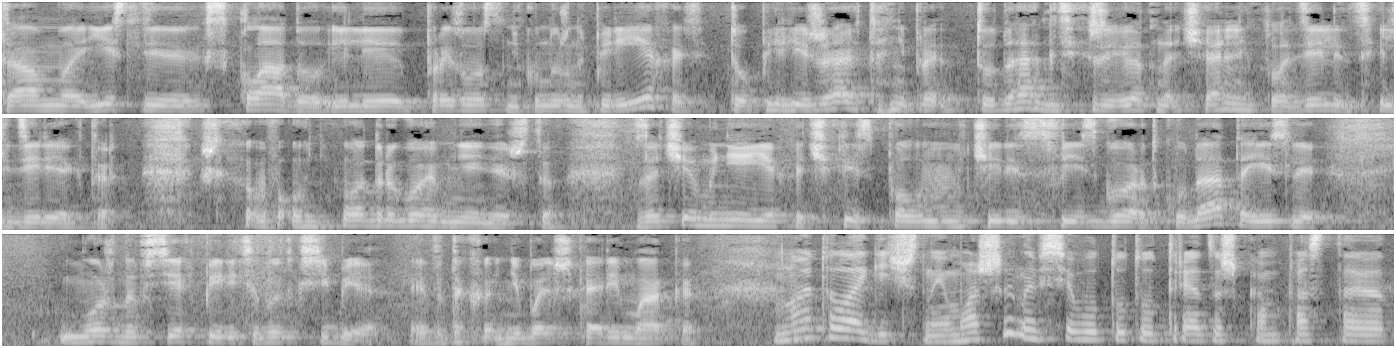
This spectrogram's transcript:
Там, если складу или производственнику нужно переехать, то переезжают они туда, где живет начальник, владелец или директор. У него другое мнение, что зачем мне ехать через, пол, через весь город куда-то, если можно всех перетянуть к себе. Это такая небольшая ремарка. Ну, это логично. И машины все вот тут вот рядышком поставят,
